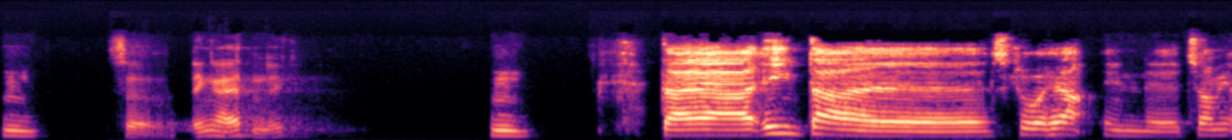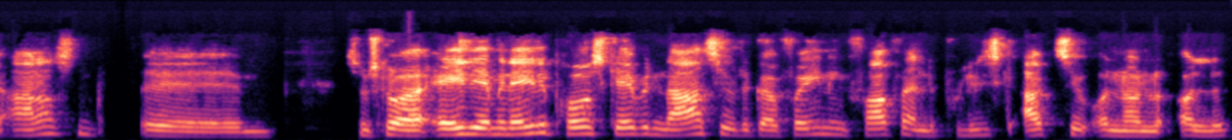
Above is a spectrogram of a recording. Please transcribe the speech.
Mm. Så længere er den ikke. Mm. Der er en, der øh, skriver her, en uh, Tommy Andersen, øh, som skriver, Ali Aminali prøver at skabe et narrativ, der gør foreningen frafaldende politisk aktiv og, og, og,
